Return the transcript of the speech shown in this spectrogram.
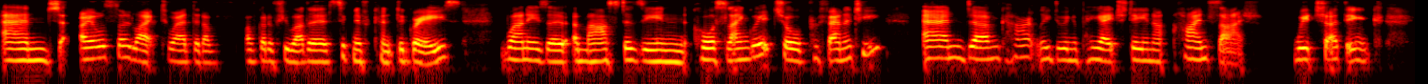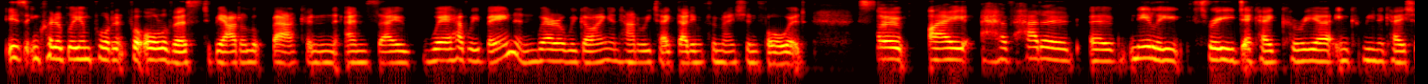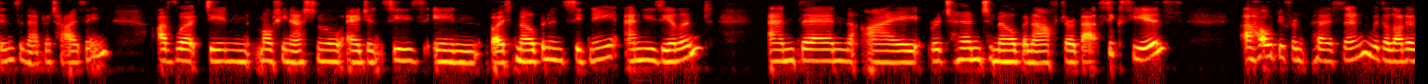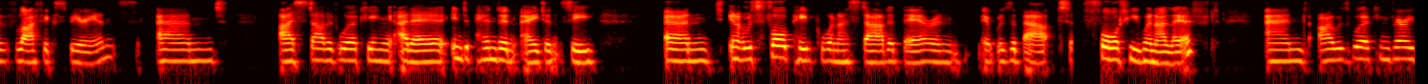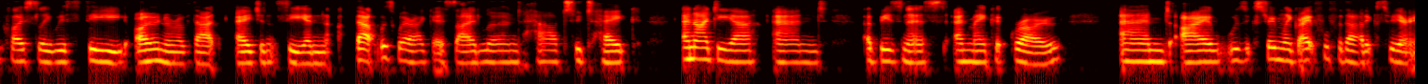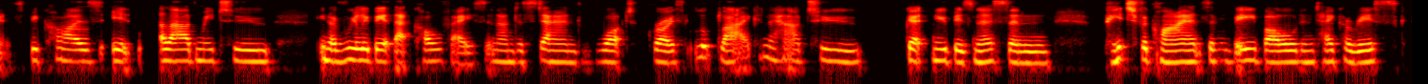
And I also like to add that I've I've got a few other significant degrees. One is a, a master's in coarse language or profanity, and I'm currently doing a PhD in hindsight, which I think is incredibly important for all of us to be able to look back and, and say, where have we been and where are we going and how do we take that information forward? So I have had a, a nearly three decade career in communications and advertising. I've worked in multinational agencies in both Melbourne and Sydney and New Zealand. And then I returned to Melbourne after about six years a whole different person with a lot of life experience. And I started working at an independent agency. And you know, it was four people when I started there, and it was about 40 when I left. And I was working very closely with the owner of that agency. And that was where I guess I learned how to take an idea and a business and make it grow and I was extremely grateful for that experience because it allowed me to, you know, really be at that coalface and understand what growth looked like and how to get new business and pitch for clients and be bold and take a risk.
